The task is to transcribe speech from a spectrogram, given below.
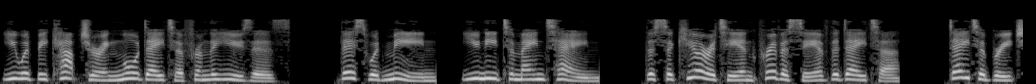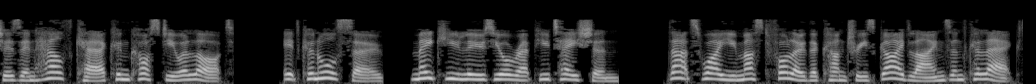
you would be capturing more data from the users. This would mean you need to maintain the security and privacy of the data. Data breaches in healthcare can cost you a lot. It can also make you lose your reputation. That's why you must follow the country's guidelines and collect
